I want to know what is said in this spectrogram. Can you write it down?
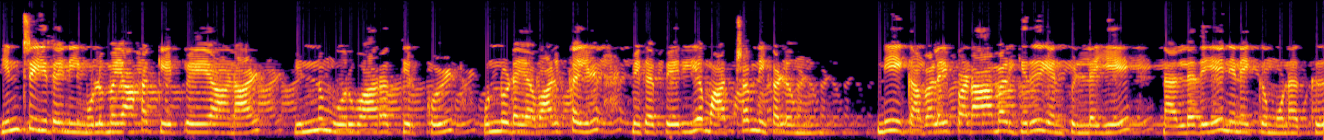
இன்று இதை நீ முழுமையாக கேட்பேயானால் இன்னும் ஒரு வாரத்திற்குள் உன்னுடைய வாழ்க்கையில் மிக பெரிய மாற்றம் நிகழும். நீ கவலைப்படாமல் இரு என் பிள்ளையே நல்லதையே நினைக்கும் உனக்கு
